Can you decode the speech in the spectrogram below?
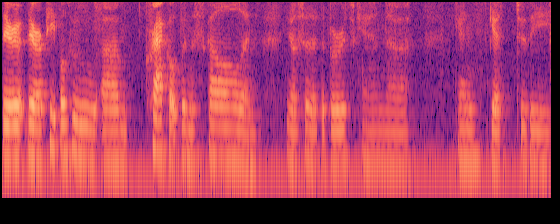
there there are people who um, crack open the skull and you know so that the birds can uh, can get to the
